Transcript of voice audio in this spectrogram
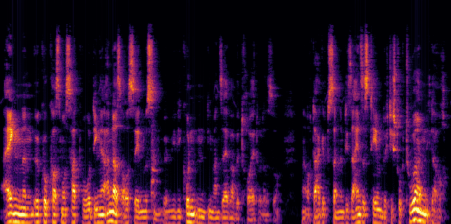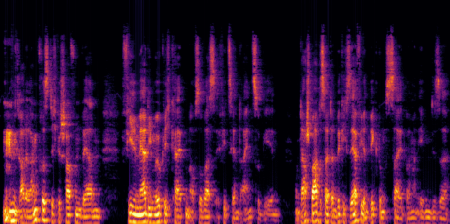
eigenen Ökokosmos hat, wo Dinge anders aussehen müssen, irgendwie wie Kunden, die man selber betreut oder so. Auch da gibt es dann im Designsystem durch die Strukturen, die da auch gerade langfristig geschaffen werden, viel mehr die Möglichkeiten, auf sowas effizient einzugehen. Und da spart es halt dann wirklich sehr viel Entwicklungszeit, weil man eben diese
